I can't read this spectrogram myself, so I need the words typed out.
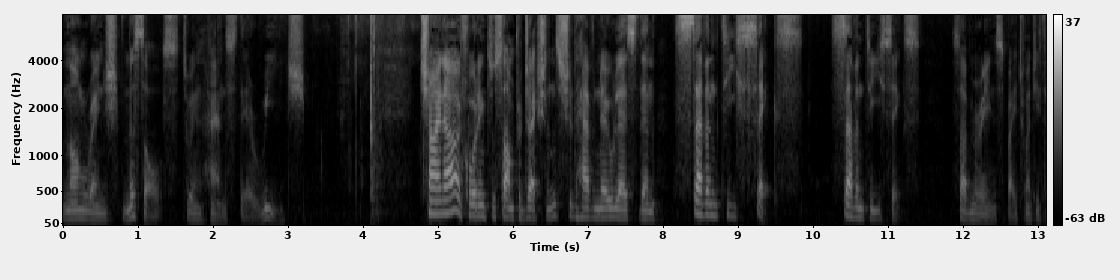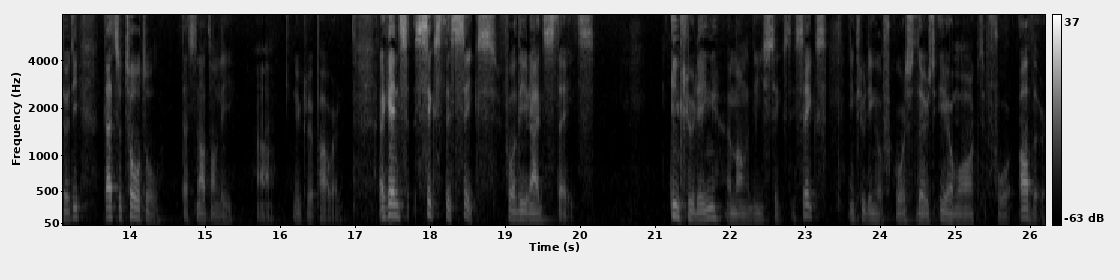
long-range missiles to enhance their reach. China, according to some projections, should have no less than 76, 76 submarines by 2030. That's a total. That's not only uh, nuclear powered. Against 66 for the United States, including, among these 66, including, of course, those earmarked for other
